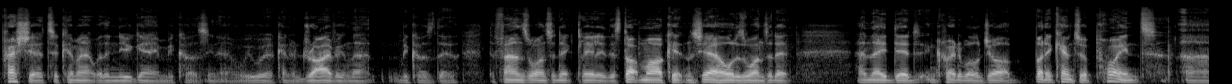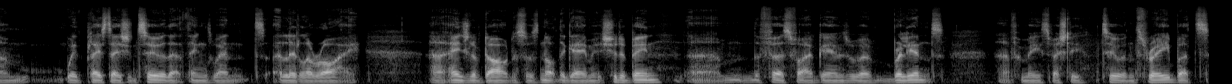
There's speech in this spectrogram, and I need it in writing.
pressure to come out with a new game because you know we were kind of driving that because the the fans wanted it clearly, the stock market and shareholders wanted it, and they did incredible job. But it came to a point um, with PlayStation Two that things went a little awry. Uh, Angel of Darkness was not the game it should have been. Um, the first five games were brilliant uh, for me, especially two and three. But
